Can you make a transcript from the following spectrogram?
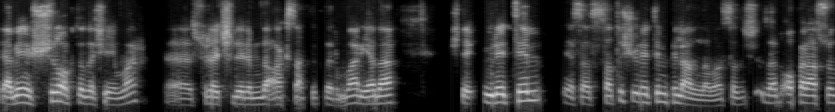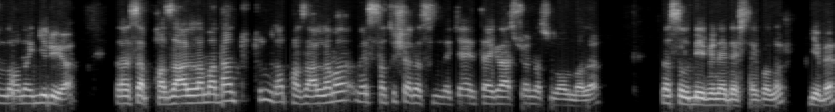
Ya benim şu noktada şeyim var, e, süreçlerimde aksaklıklarım var ya da işte üretim, mesela satış üretim planlama, satış zaten operasyonda ona giriyor. Mesela pazarlamadan tutun da pazarlama ve satış arasındaki entegrasyon nasıl olmalı? Nasıl birbirine destek olur gibi.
